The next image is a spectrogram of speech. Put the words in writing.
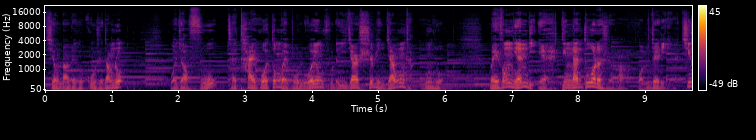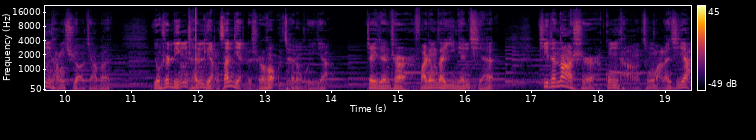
进入到这个故事当中。我叫福，在泰国东北部罗永府的一家食品加工厂工作。每逢年底订单多的时候，我们这里经常需要加班。有时凌晨两三点的时候才能回家。这件事儿发生在一年前，记得那时工厂从马来西亚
